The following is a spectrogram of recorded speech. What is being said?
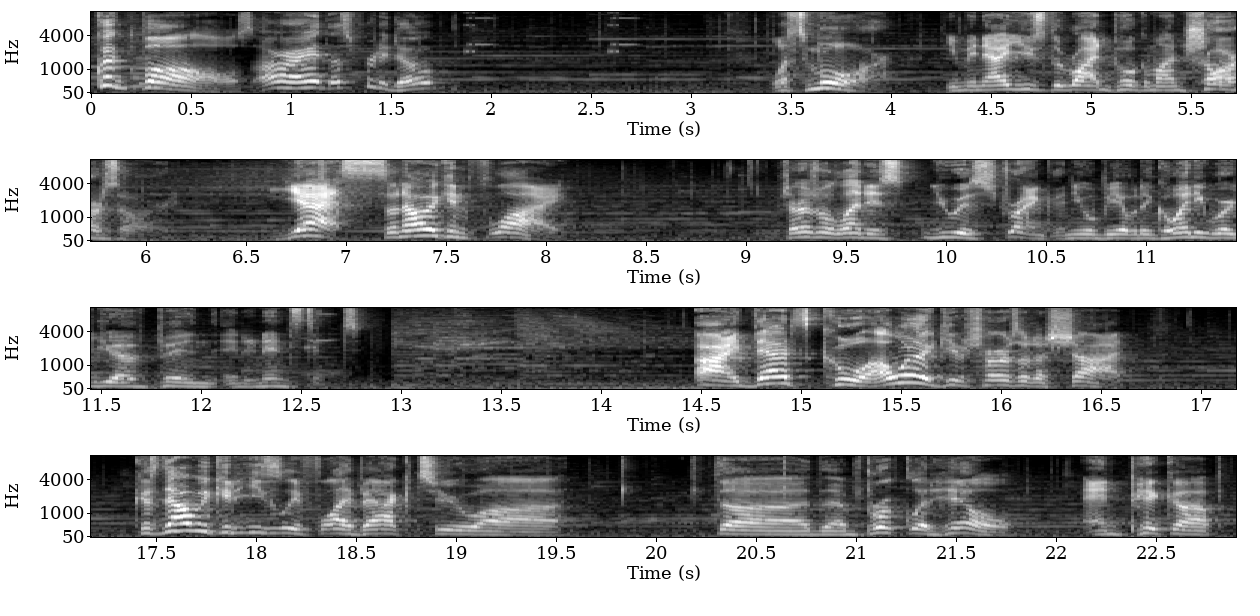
Quick Balls! Alright, that's pretty dope. What's more, you may now use the ride Pokemon Charizard. Yes! So now we can fly. Charizard will lend his, you his strength, and you will be able to go anywhere you have been in an instant. Alright, that's cool. I want to give Charizard a shot. Because now we could easily fly back to uh, the the Brooklet Hill and pick up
